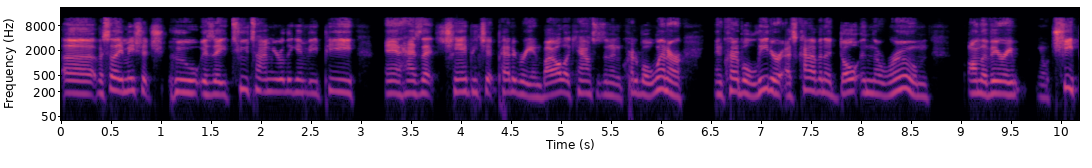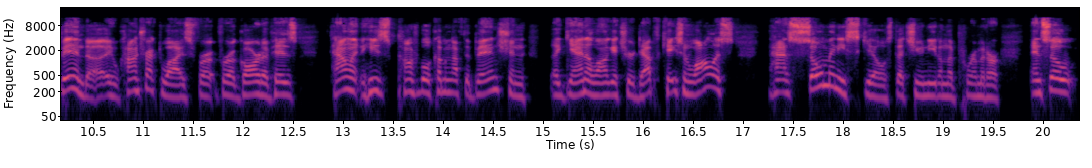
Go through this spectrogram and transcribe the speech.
uh Vasilije Micic, who is a two-time EuroLeague MVP and has that championship pedigree, and by all accounts is an incredible winner, incredible leader as kind of an adult in the room on the very you know cheap end uh, contract wise for for a guard of his talent. He's comfortable coming off the bench and again elongate your depth. Cason Wallace has so many skills that you need on the perimeter, and so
